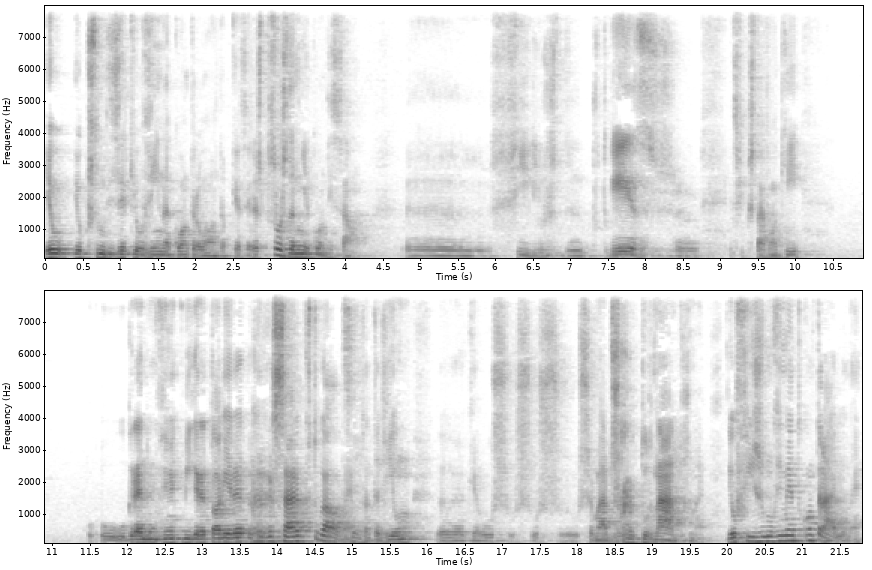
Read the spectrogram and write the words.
eu, eu costumo dizer que eu vim na contra-onda. Quer dizer, as pessoas da minha condição, uh, filhos de portugueses uh, que estavam aqui, o, o, grande movimento migratório era regressar a Portugal. É? Portanto, havia um, que é os, os, os, os, chamados retornados. É? Eu fiz o movimento contrário, é?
